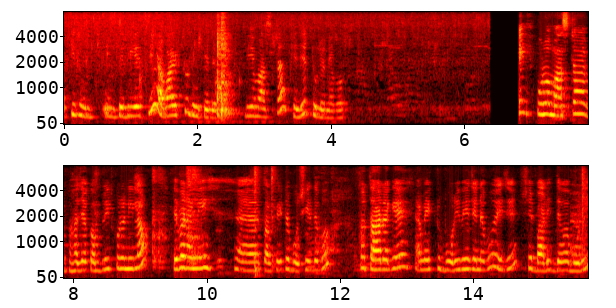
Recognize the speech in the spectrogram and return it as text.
একটু উল্টে দিয়েছি, আবার একটু ঢেকে দেবো। দিয়ে মাছটা ভেজে তুলে নেব। এই পুরো মাছটা ভাজা কমপ্লিট করে নিলাম। এবার আমি তরকারিটা বসিয়ে দেব। তো তার আগে আমি একটু বড়ি ভেজে নেব। এই যে, সে বাড়ির দেওয়া বড়ি।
